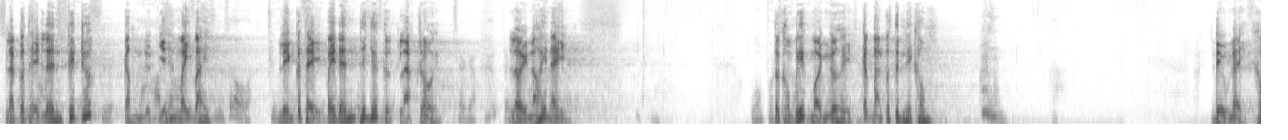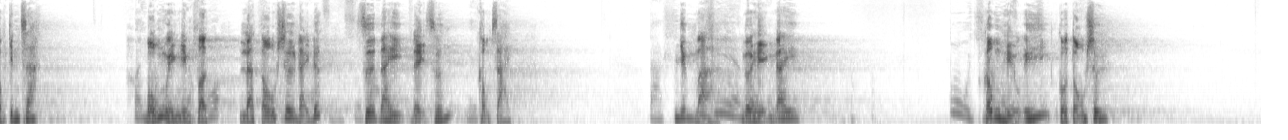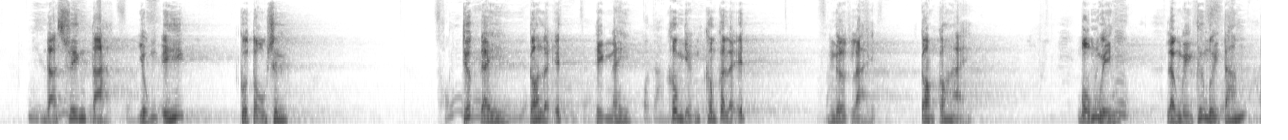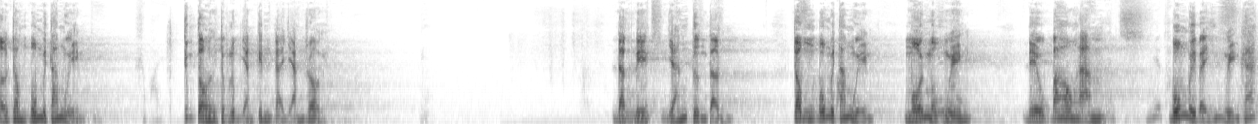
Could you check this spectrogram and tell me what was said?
là có thể lên phía trước, cầm được vé máy bay. Liền có thể bay đến thế giới cực lạc rồi. Lời nói này, tôi không biết mọi người, các bạn có tin hay không? Điều này không chính xác. Bổn nguyện niệm phật là tổ sư đại đức, xưa nay đề xướng, không sai. Nhưng mà người hiện nay không hiểu ý của tổ sư. Đã xuyên tạc dùng ý của tổ sư. Trước đây có lợi ích, hiện nay không những không có lợi ích, ngược lại còn có hại. Bổn nguyện là nguyện thứ 18 ở trong 48 nguyện. Chúng tôi trong lúc giảng kinh đã giảng rồi. Đặc biệt giảng tường tận. Trong 48 nguyện, mỗi một nguyện đều bao hàm 47 nguyện khác.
